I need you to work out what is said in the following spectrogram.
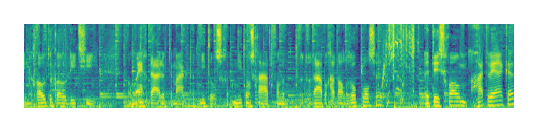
In een grote coalitie. Om echt duidelijk te maken dat het niet ons, niet ons gaat van de Rabo gaat alles oplossen. Het is gewoon hard werken,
